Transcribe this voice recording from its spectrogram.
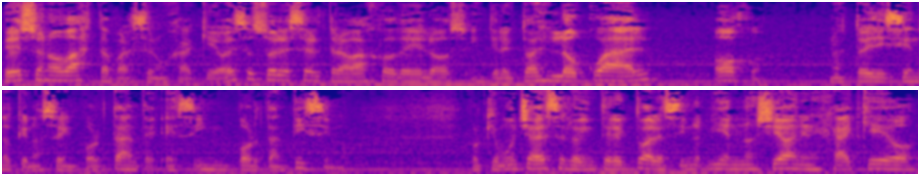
Pero eso no basta para hacer un hackeo, eso suele ser el trabajo de los intelectuales, lo cual, ojo, no estoy diciendo que no sea importante, es importantísimo. Porque muchas veces los intelectuales, si bien nos llevan el hackeo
